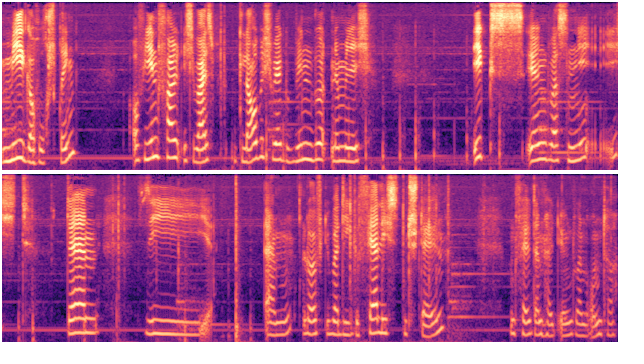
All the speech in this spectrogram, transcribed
mega hoch springen. Auf jeden Fall, ich weiß, glaube ich, wer gewinnen wird, nämlich X irgendwas nicht, denn sie ähm, läuft über die gefährlichsten Stellen und fällt dann halt irgendwann runter.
